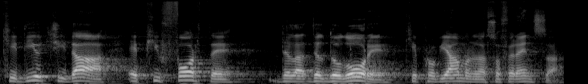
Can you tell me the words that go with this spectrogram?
che Dio ci dà è più forte della, del dolore che proviamo nella sofferenza.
